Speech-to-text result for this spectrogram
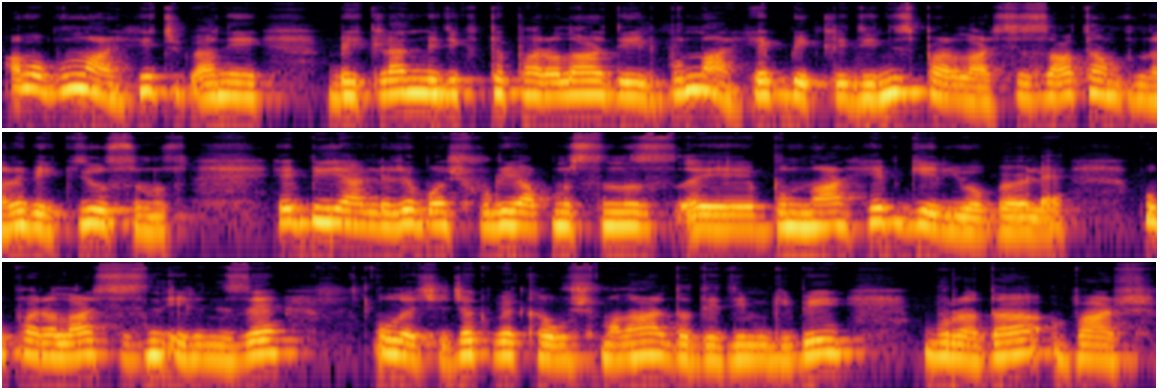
Ama bunlar hiç hani beklenmedik de paralar değil. Bunlar hep beklediğiniz paralar. Siz zaten bunları bekliyorsunuz. Hep bir yerlere başvuru yapmışsınız. Ee, Bunlar hep geliyor böyle. Bu paralar sizin elinize ulaşacak ve kavuşmalar da dediğim gibi burada var.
